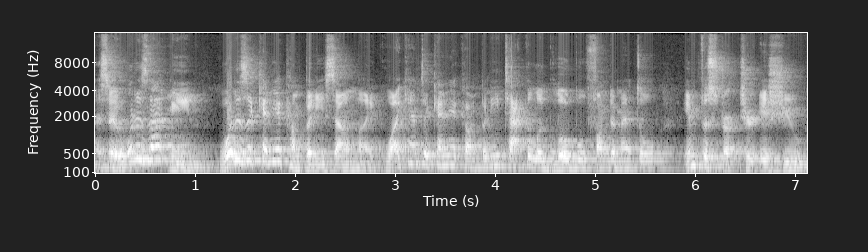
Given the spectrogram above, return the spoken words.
I said, what does that mean? What does a Kenya company sound like? Why can't a Kenya company tackle a global fundamental infrastructure issue?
